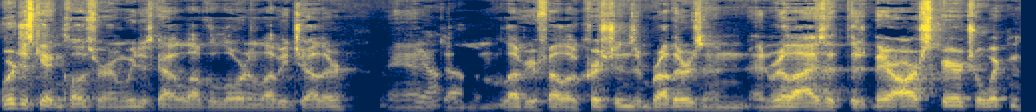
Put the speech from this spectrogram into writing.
we're just getting closer, and we just got to love the Lord and love each other, and Yeah. um, love your fellow Christians and brothers, and and realize that there, there are spiritual wicked,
